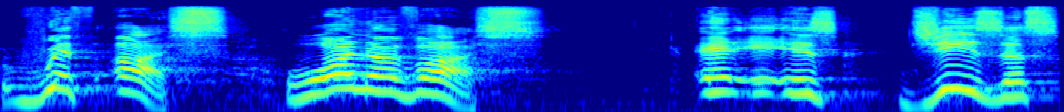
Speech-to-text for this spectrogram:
with us, one of us. And it is Jesus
